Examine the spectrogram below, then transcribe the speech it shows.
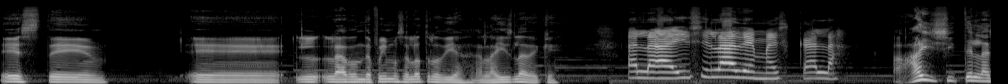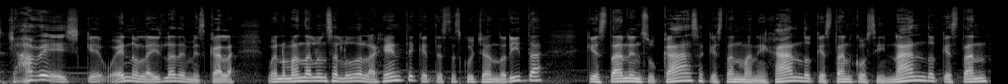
Este... Eh, la donde fuimos el otro día, a la isla de qué? a la isla de Mezcala. Ay, sí te la chaves. Qué bueno, la isla de Mezcala. Bueno, mándale un saludo a la gente que te está escuchando ahorita, que están en su casa, que están manejando, que están cocinando, que están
